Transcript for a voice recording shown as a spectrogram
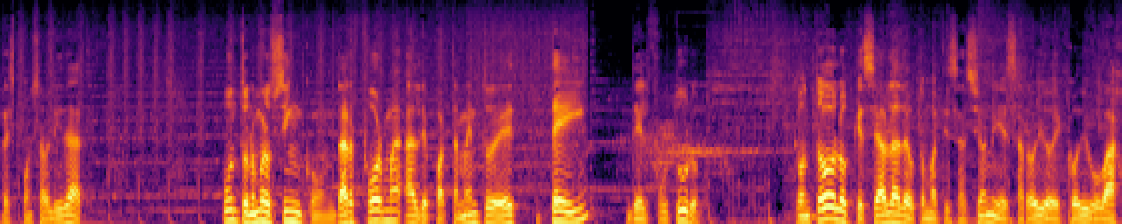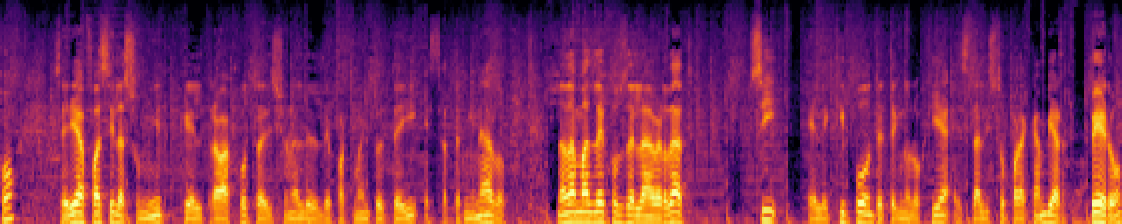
responsabilidad. Punto número 5. Dar forma al departamento de TI del futuro. Con todo lo que se habla de automatización y desarrollo de código bajo, sería fácil asumir que el trabajo tradicional del departamento de TI está terminado. Nada más lejos de la verdad. Sí, el equipo de tecnología está listo para cambiar, pero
